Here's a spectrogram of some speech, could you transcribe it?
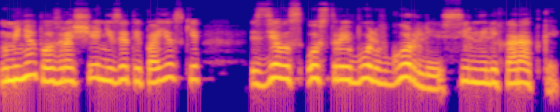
У меня по возвращении из этой поездки сделалась острая боль в горле с сильной лихорадкой.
